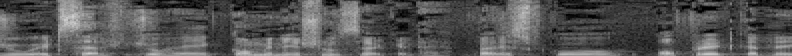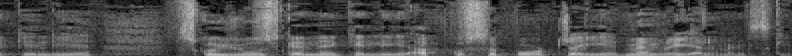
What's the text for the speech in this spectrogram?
یو اٹ سیلف جو ہے ایک کمبینیشن سرکٹ ہے پر اس کو آپریٹ کرنے کے لیے اس کو یوز کرنے کے لیے آپ کو سپورٹ چاہیے میموری ایلیمنٹس کی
